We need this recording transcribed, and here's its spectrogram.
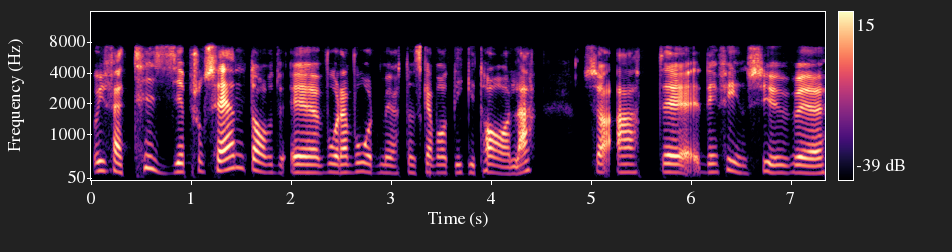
ungefär 10% av eh, våra vårdmöten ska vara digitala. Så att eh, det finns ju eh,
